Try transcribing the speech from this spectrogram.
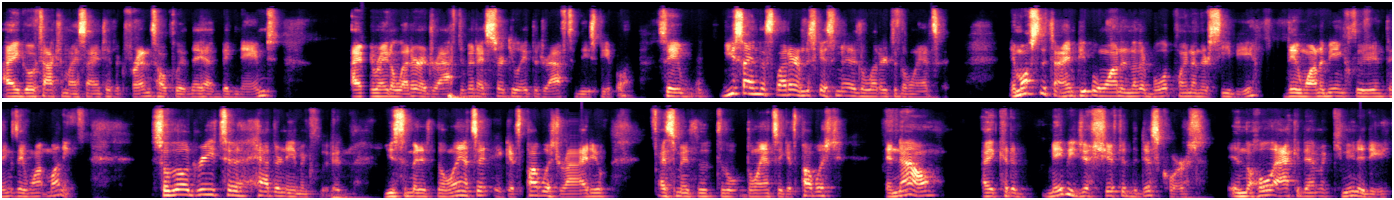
I go talk to my scientific friends. Hopefully, they have big names. I write a letter, a draft of it. I circulate the draft to these people. Say, you signed this letter. I'm just going to submit it as a letter to the Lancet. And most of the time, people want another bullet point on their CV. They want to be included in things. They want money. So they'll agree to have their name included. You submit it to the Lancet, it gets published, or I do. I submit it to the, Lancet, it gets published. And now I could have maybe just shifted the discourse in the whole academic community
